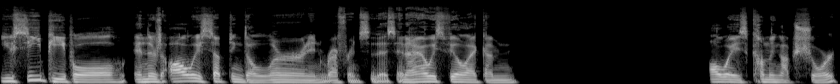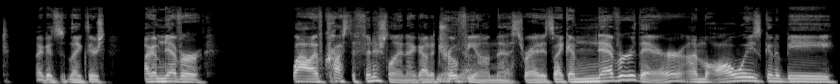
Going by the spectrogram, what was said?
You see people and there's always something to learn in reference to this and i always feel like i'm always coming up short. Like it's like there's like i'm never wow i've crossed the finish line. I got a trophy yeah. on this right? It's like i'm never there. I'm always going to be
